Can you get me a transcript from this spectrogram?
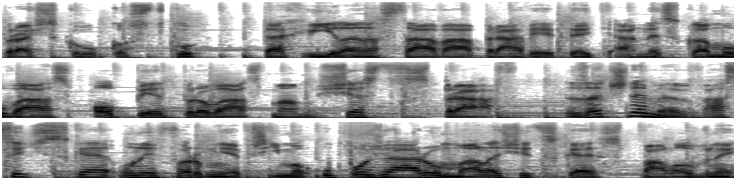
pražskou kostku. Ta chvíle nastává právě teď a nesklamu vás, opět pro vás mám šest zpráv. Začneme v hasičské uniformě přímo u požáru Malešické spalovny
